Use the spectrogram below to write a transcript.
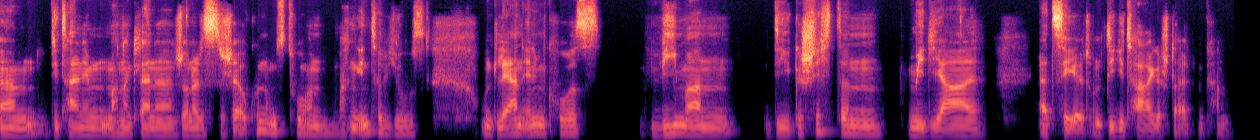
Ähm, die Teilnehmenden machen dann kleine journalistische Erkundungstouren, machen Interviews und lernen in dem Kurs, wie man die Geschichten medial erzählt und digital gestalten kann.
